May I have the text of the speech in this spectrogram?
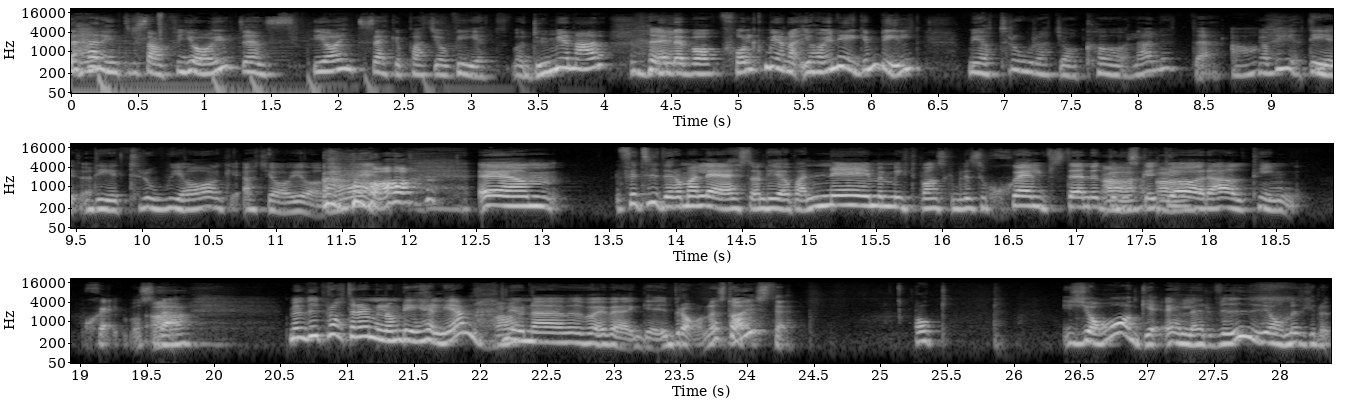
det här är intressant för jag är inte ens, jag är inte säker på att jag vet vad du menar eller vad folk menar. Jag har ju en egen bild men jag tror att jag curlar lite. Jag vet det, inte. det tror jag att jag gör med. Ja. Ehm, för tidigare har man läst om det jag bara nej men mitt barn ska bli så självständigt och Ja, det ska ja. göra allting själv och sådär. Ja. Men vi pratade nämligen om det i helgen nu när vi var iväg i Branäs då. ja, just det. Och jag, eller vi, jag och Mikael,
